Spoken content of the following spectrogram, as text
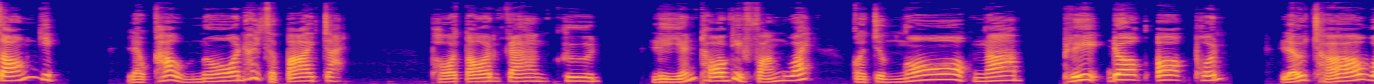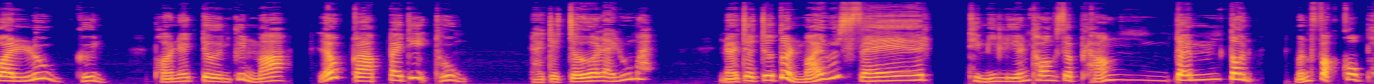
สองหยิบ แล้วเข้านอนให้สบายใจ พอตอนกลางคืน เหรียญทองที่ฝังไว้ ก็จะงอกงาม พลิดอกออกผล แล้วเช้าวันรุ่งขึ้น พอในตื่นขึ้นมา แล้วกลับไปที่ทุ่งนายจะเจออะไรรู้ไหมนายจะเจอต้นไม้วิเศษ ที่มีเหรียญทองสะพลัง เต็มต้น เหมือนฝักข้าวโพ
